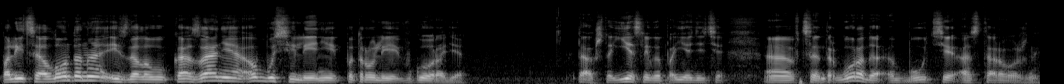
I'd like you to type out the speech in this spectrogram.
Полиция Лондона издала указание об усилении патрулей в городе. Так что, если вы поедете э, в центр города, будьте осторожны.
